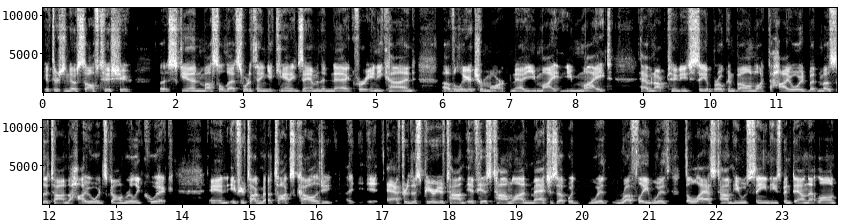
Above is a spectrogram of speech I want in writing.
If there's no soft tissue, uh, skin, muscle, that sort of thing, you can't examine the neck for any kind of ligature mark. Now, you might you might have an opportunity to see a broken bone like the hyoid, but most of the time the hyoid's gone really quick. And if you're talking about toxicology, uh, it, after this period of time, if his timeline matches up with with roughly with the last time he was seen, he's been down that long.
